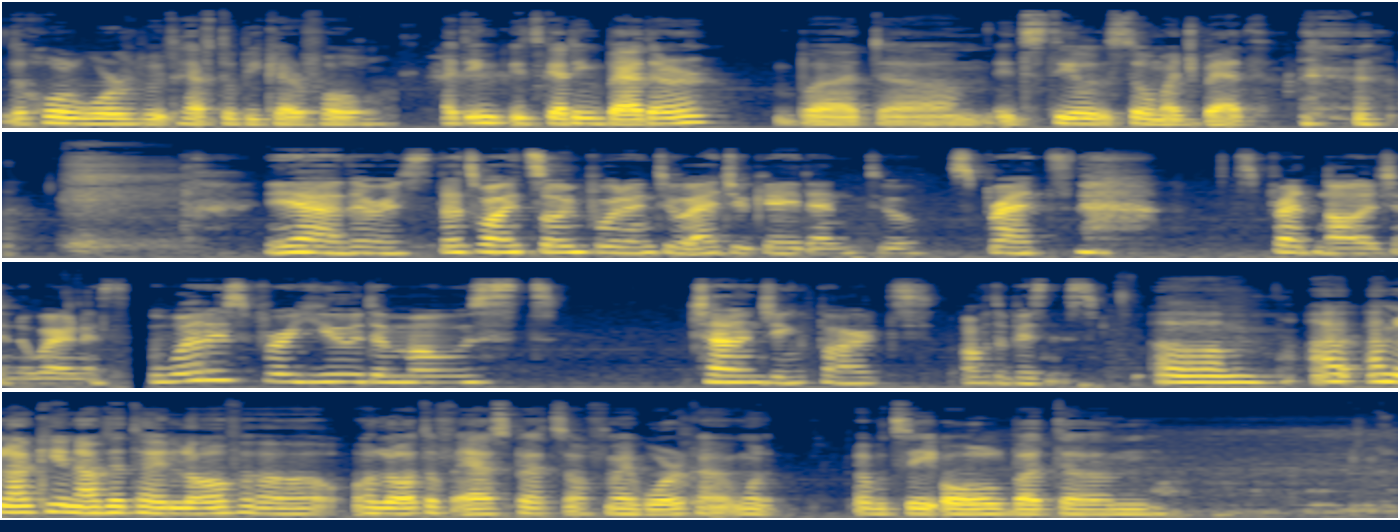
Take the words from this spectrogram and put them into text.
the whole world would have to be careful. I think it's getting better but um, it's still so much bad. yeah, there is. That's why it's so important to educate and to spread spread knowledge and awareness. What is for you the most challenging part of the business? Um, I, am lucky enough that I love uh, a lot of aspects of my work. I, w- I would say all, but um,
